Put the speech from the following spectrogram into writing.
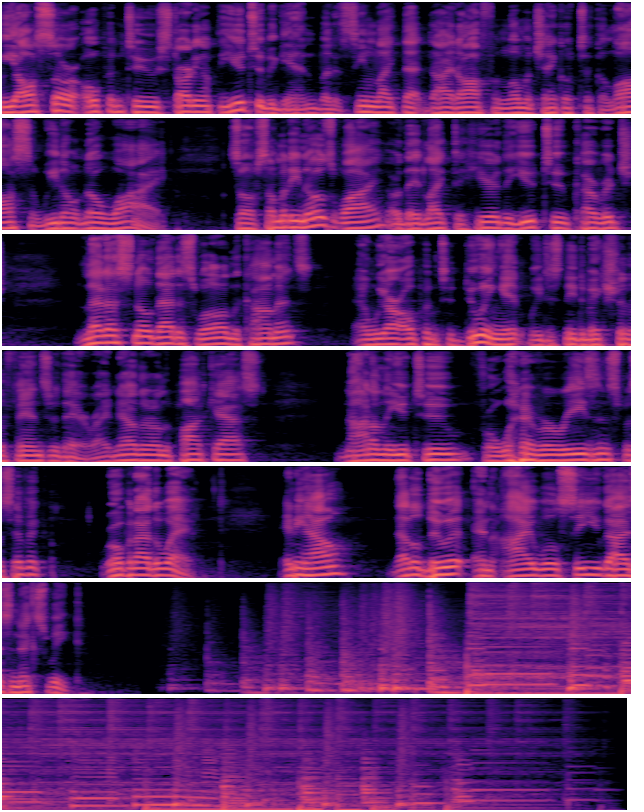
We also are open to starting up the YouTube again, but it seemed like that died off when Lomachenko took a loss and we don't know why. So if somebody knows why or they'd like to hear the YouTube coverage, let us know that as well in the comments. And we are open to doing it. We just need to make sure the fans are there. Right now, they're on the podcast not on the YouTube for whatever reason specific, we're open either way. Anyhow, that'll do it. And I will see you guys next week.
